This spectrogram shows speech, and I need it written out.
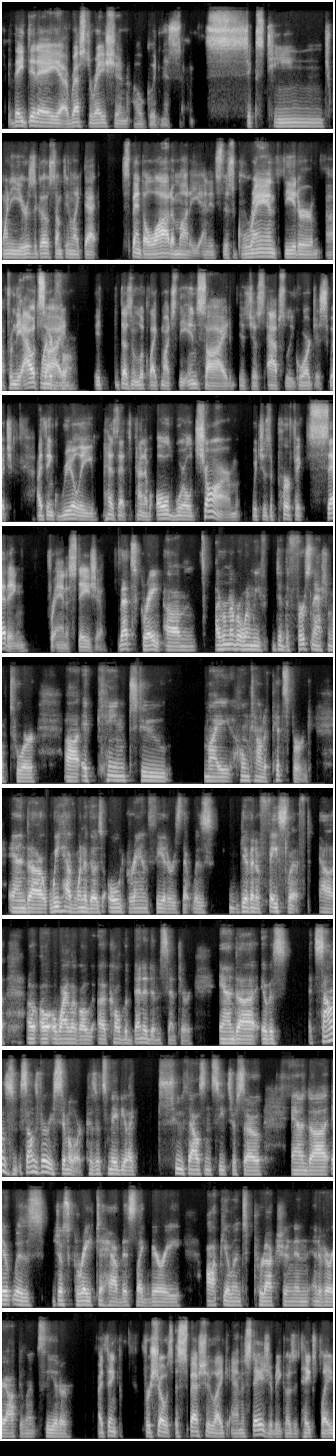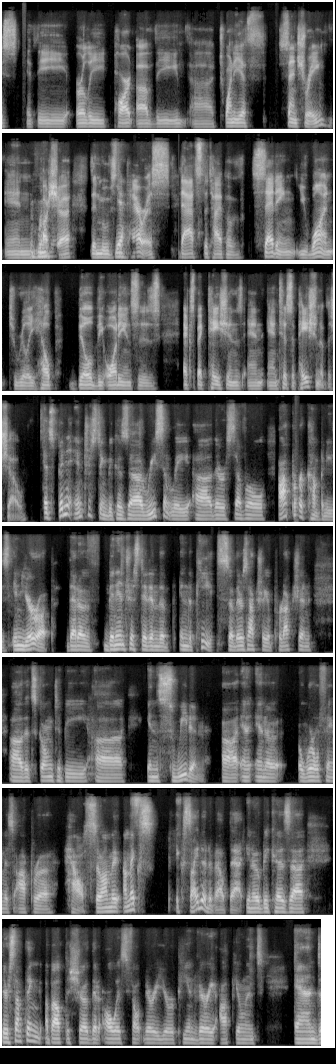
They did a, a, restoration. Oh goodness, 16, 20 years ago, something like that. Spent a lot of money, and it's this grand theater uh, from the outside. Wonderful it doesn't look like much. The inside is just absolutely gorgeous, which I think really has that kind of old world charm, which is a perfect setting for Anastasia. That's great. Um, I remember when we did the first national tour, uh, it came to my hometown of Pittsburgh. And uh, we have one of those old grand theaters that was given a facelift uh, a, a, while ago uh, called the Benedum Center. And uh, it was it sounds sounds very similar because it's maybe like 2000 seats or so and uh, it was just great to have this like very opulent production and, and a very opulent theater i think for shows especially like anastasia because it takes place at the early part of the uh, 20th century in mm-hmm. russia then moves yeah. to paris that's the type of setting you want to really help build the audience's expectations and anticipation of the show. It's been interesting because uh, recently uh, there are several opera companies in Europe that have been interested in the in the piece. So there's actually a production uh, that's going to be uh, in Sweden uh, in, in a, a, world famous opera house. So I'm I'm ex- excited about that, you know, because uh, there's something about the show that always felt very European, very opulent, and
